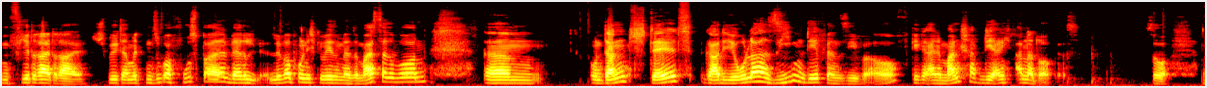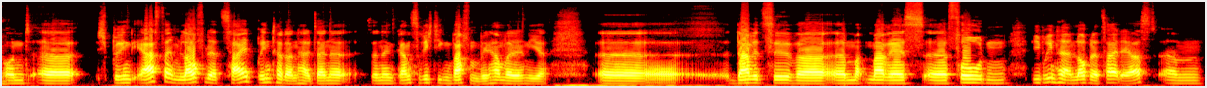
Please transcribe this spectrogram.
ein 4-3-3. Spielt damit einen super Fußball. Wäre Liverpool nicht gewesen, wären sie Meister geworden. Ähm, und dann stellt Guardiola sieben Defensive auf gegen eine Mannschaft, die eigentlich Underdog ist. So. Ja. Und äh, bringt erst im Laufe der Zeit, bringt er dann halt seine, seine ganz richtigen Waffen. Wen haben wir denn hier? Äh, David Silva, äh, Mares, äh, Foden, die bringt er im Laufe der Zeit erst. Ähm,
